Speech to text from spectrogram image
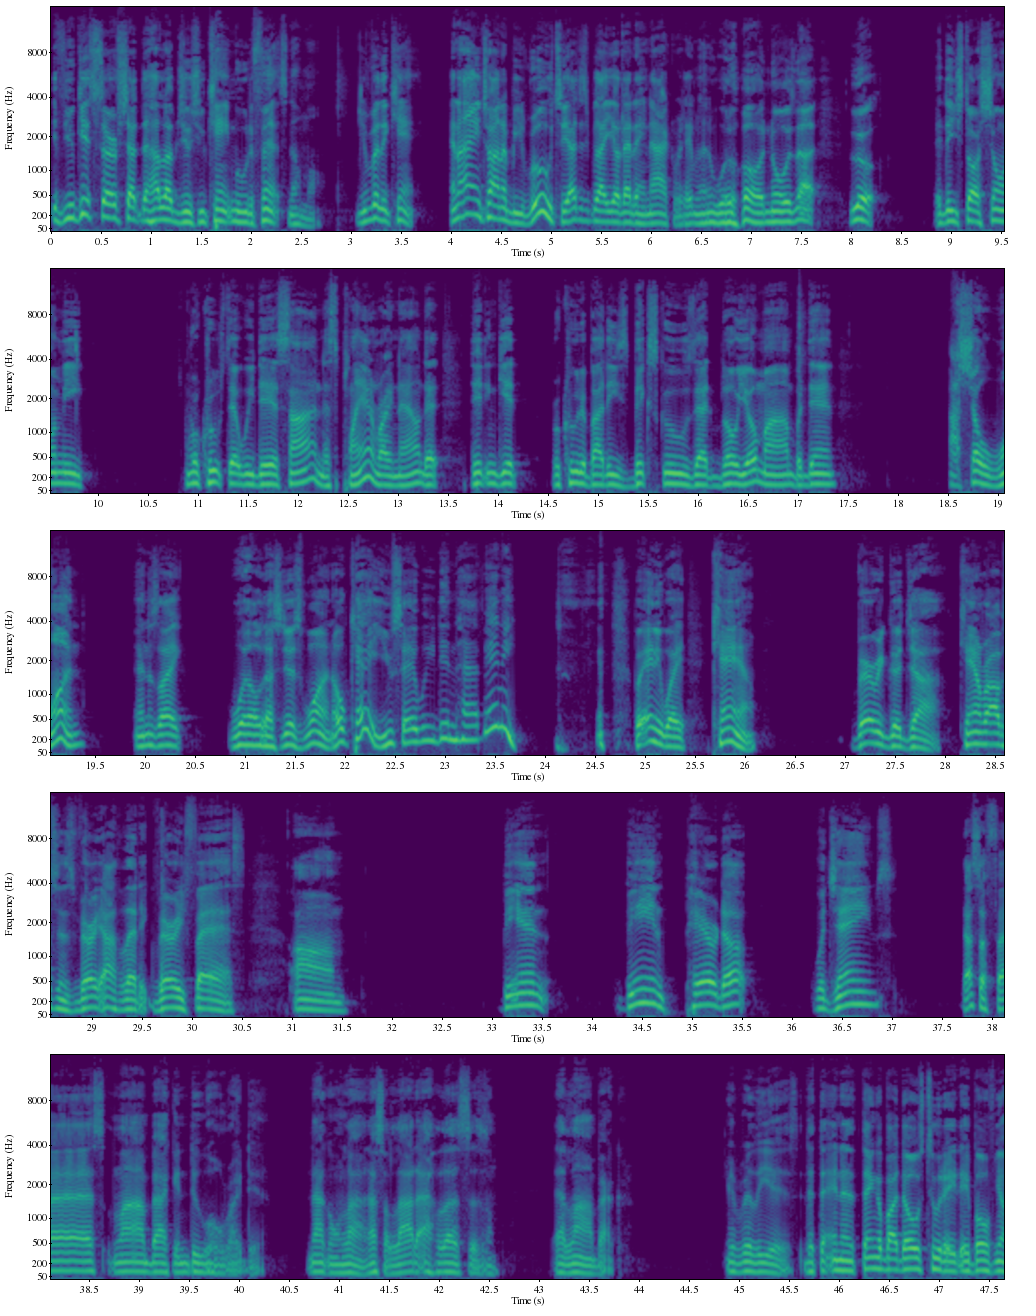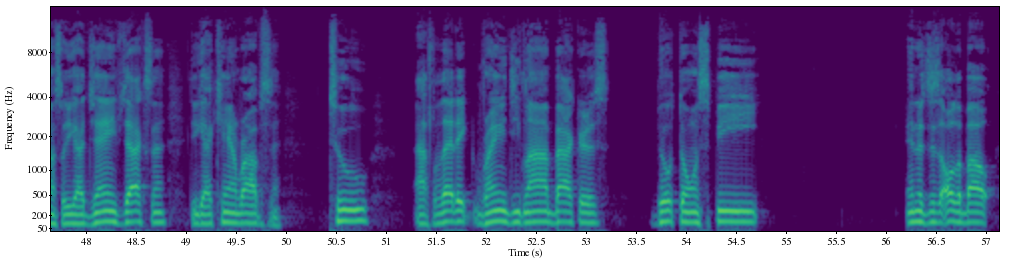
if you get served shut the hell up juice, you can't move the fence no more. You really can't. And I ain't trying to be rude to you. I just be like, yo, that ain't accurate. They be like, well, oh, no, it's not. Look. And then you start showing me recruits that we did sign that's playing right now that didn't get recruited by these big schools that blow your mind. But then I show one and it's like, well, that's just one. Okay. You said we didn't have any. but anyway, Cam, very good job. Kam Robinson is very athletic, very fast. Um, being being paired up with James, that's a fast linebacking duo right there. Not gonna lie, that's a lot of athleticism at linebacker. It really is. The th- and the thing about those two, they they both young. So you got James Jackson, you got Kam Robinson, two athletic, rangy linebackers built on speed, and it's just all about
